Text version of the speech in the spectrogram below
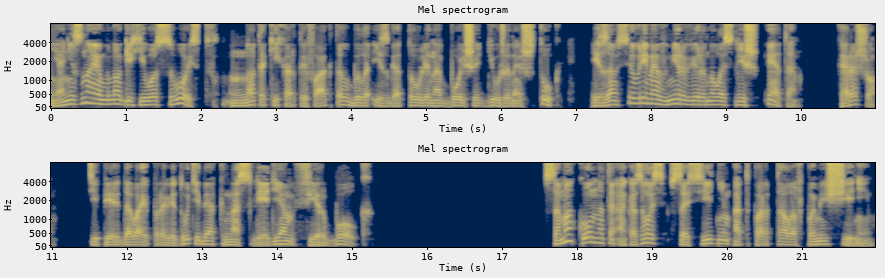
Я не знаю многих его свойств, но таких артефактов было изготовлено больше дюжины штук, и за все время в мир вернулось лишь это. Хорошо, теперь давай проведу тебя к наследиям Фирболк. Сама комната оказалась в соседнем от портала в помещении.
